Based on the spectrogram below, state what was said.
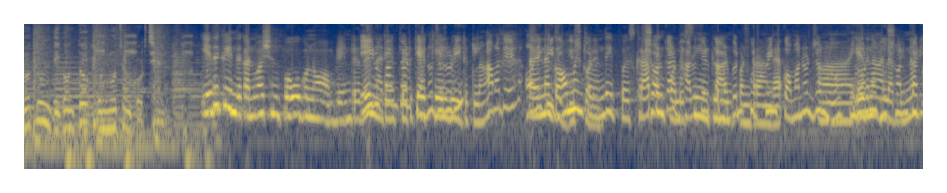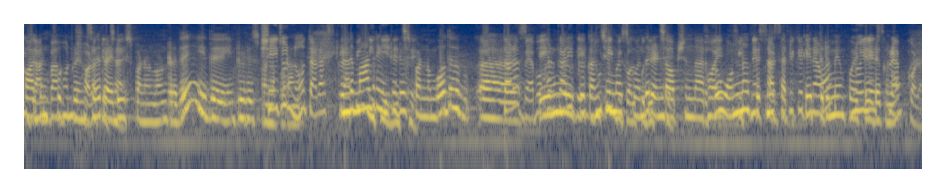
নতুন দিগন্ত উন্মোচন করছেন। எதுக்கு இந்த கன்வர்ஷன் போகணும் அப்படின்றது এই நிறைய রূপান্তর பேருக்கு কেন கேள்வி জরুরি இருக்கலாம் আমাদের ஏன்னா অনেকেই জিজ্ঞেস கவர்மெண்ட் করেন வந்து இப்போ ஸ்கிராப்பிங் সরকার பாலிசி ভারতের ইমপ্লিমেন্ট কার্বন பண்றாங்க ফুটপ্রিন্ট কমানোর জন্য ஆஹ், পুরনো எதனால அப்படின்னா দূষণকারী கார்பன் যানবাহন ஃபுட்பிரிண்ட்ஸை সরাতে চায় ரெடியூஸ் பண்ணணுன்றது இது இன்ட்ரோடியூஸ் সেই জন্য பண்ண তারা இந்த স্ক্র্যাপিং மாதிரி নীতি இன்ட்ரோடியூஸ் এনেছে பண்ணும்போது তারা আহ, ব্যবহারকারীদের இவங்களுக்கு দুটি கன்சியூமர்ஸ்க்கு বিকল্প வந்து ரெண்டு দিচ্ছে ஆப்ஷன் தான் হয় இருக்கு ஒன்னு ফিটনেস ஃபிட்னஸ் সার্টিফিকেট சர்டிஃபிகேட் নেওয়া திரும்பியும் போயிட்டு নইলে எடுக்கணும் স্ক্র্যাপ করা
